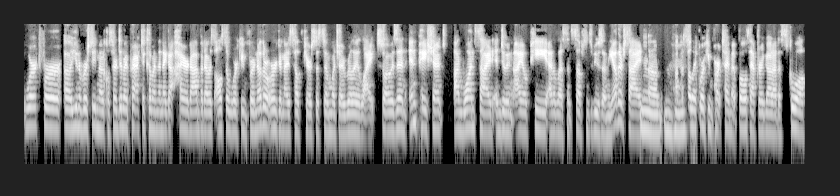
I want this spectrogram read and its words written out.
worked for a university medical center, did my practicum, and then I got hired on. But I was also working for another organized healthcare system, which I really liked. So I was in inpatient on one side and doing IOP, adolescent substance abuse, on the other side. Mm, um, mm-hmm. so like working part time at both after I got out of school.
